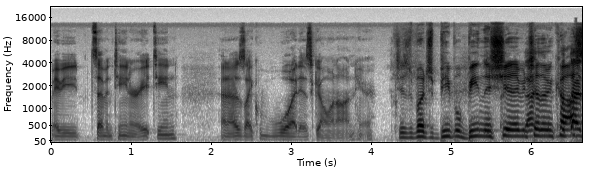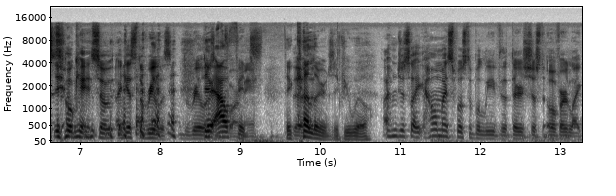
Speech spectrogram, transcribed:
maybe 17 or 18, and I was like, what is going on here? Just a bunch of people beating the shit out of each That- other in costume. Okay, so I guess the realism, the realism their for outfits, me, their the- colors, if you will. I'm just like, how am I supposed to believe that there's just over like,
